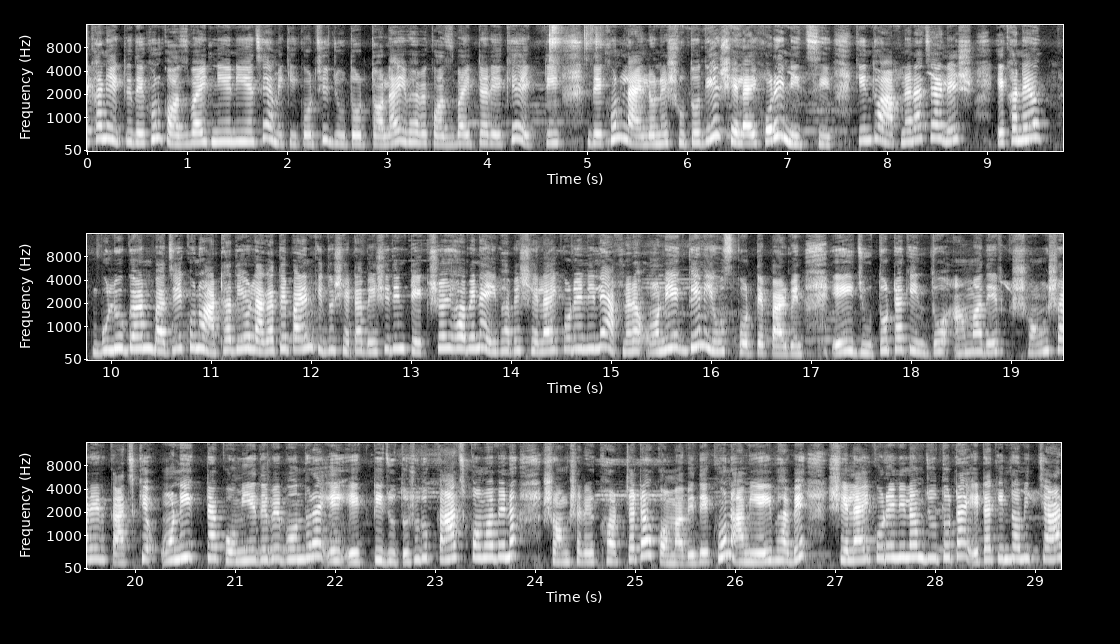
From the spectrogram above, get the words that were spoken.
এখানে একটি দেখুন, কসবাইট নিয়ে নিয়েছে। আমি কি করছি? জুতোর তলায় এইভাবে কসবাইটটা রেখে একটি দেখুন, লাইলনের সুতো দিয়ে সেলাই করে নিচ্ছি। কিন্তু আপনারা চাইলে এখানে ব্লু গান বা যে কোনো আঠা দিয়েও লাগাতে পারেন, কিন্তু সেটা বেশি দিন টেকসই হবে না। এইভাবে সেলাই করে নিলে আপনারা অনেক দিন ইউজ করতে পারবেন। এই জুতোটা কিন্তু আমাদের সংসারের কাজকে অনেকটা কমিয়ে দেবে বন্ধুরা। এই একটি জুতো শুধু কাজ কমাবে না, সংসারের খরচাটাও কমাবে। দেখুন, আমি এইভাবে সেলাই করে নিলাম জুতোটা। এটা কিন্তু আমি চার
